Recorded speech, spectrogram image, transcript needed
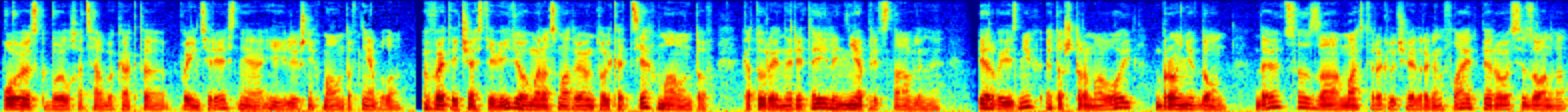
поиск был хотя бы как-то поинтереснее и лишних маунтов не было. В этой части видео мы рассматриваем только тех маунтов, которые на ритейле не представлены. Первый из них это штормовой Бронидон, дается за мастера ключей Dragonflight первого сезона.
